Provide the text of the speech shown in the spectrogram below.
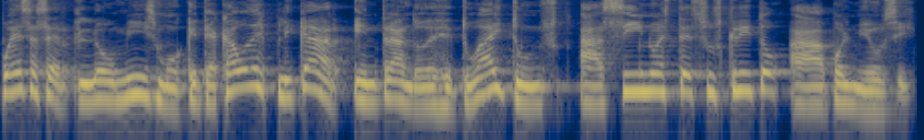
puedes hacer lo mismo que te acabo de explicar entrando desde tu iTunes, así no estés suscrito a Apple Music.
